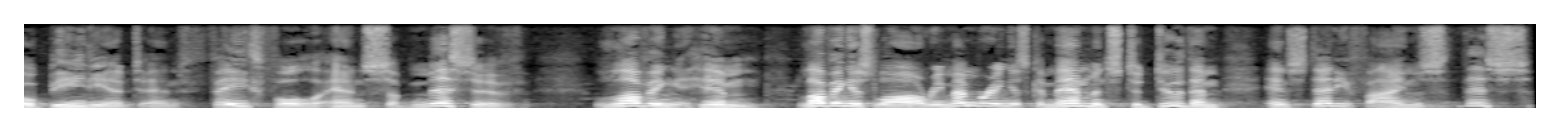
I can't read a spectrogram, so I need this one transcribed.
obedient and faithful and submissive, loving Him, loving His law, remembering His commandments to do them. Instead, he finds this.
